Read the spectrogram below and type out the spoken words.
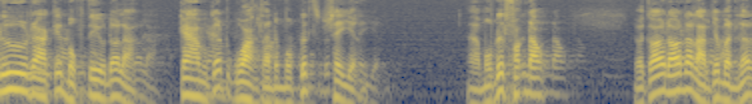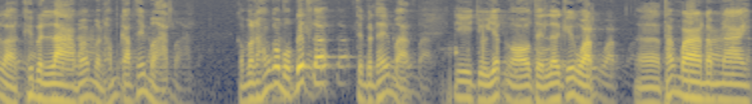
đưa ra cái mục tiêu đó là cam kết hoàn thành được mục đích xây dựng. À, mục đích phấn đấu. Và có đó nó làm cho mình đó là khi mình làm á mình không cảm thấy mệt còn mình không có mục đích đó thì mình thấy mệt. Như chùa giác ngộ thì lên kế hoạch à, tháng 3 năm nay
